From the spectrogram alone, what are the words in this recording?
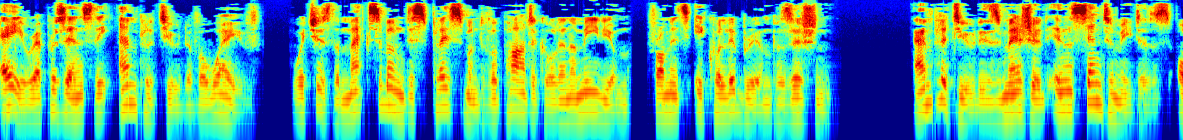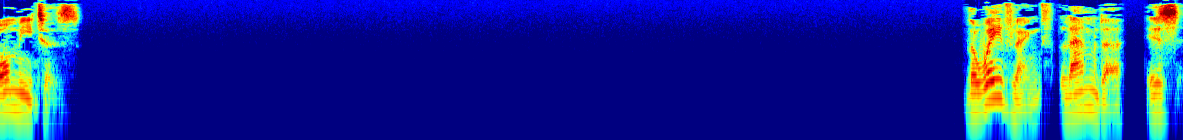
A represents the amplitude of a wave which is the maximum displacement of a particle in a medium from its equilibrium position. Amplitude is measured in centimeters or meters. The wavelength, lambda, is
